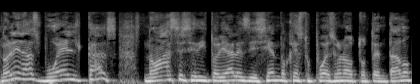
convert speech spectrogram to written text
No le das vueltas, no haces editoriales diciendo que esto puede ser un autotentado,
